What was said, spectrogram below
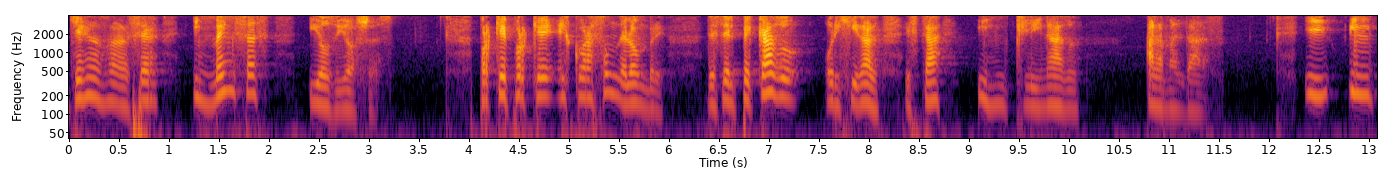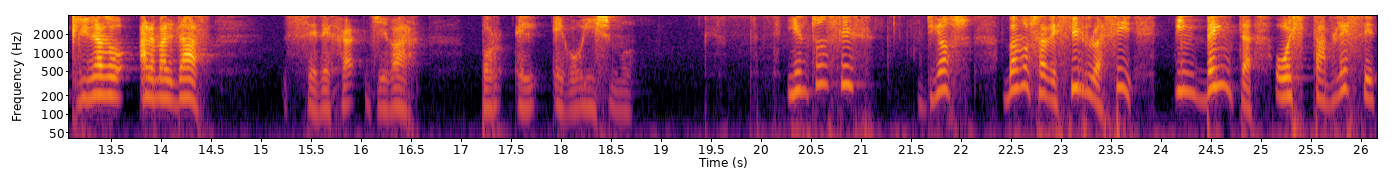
llegan a ser inmensas y odiosas. ¿Por qué? Porque el corazón del hombre, desde el pecado original, está inclinado a la maldad. Y inclinado a la maldad se deja llevar por el egoísmo. Y entonces Dios, vamos a decirlo así, inventa o establece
